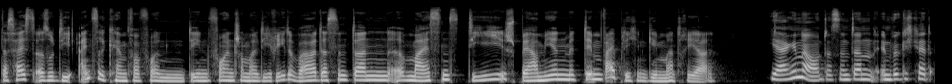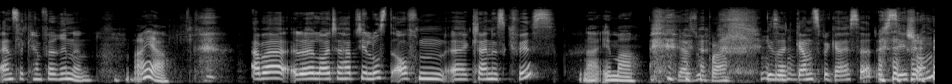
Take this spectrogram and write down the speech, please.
Das heißt also, die Einzelkämpfer, von denen vorhin schon mal die Rede war, das sind dann äh, meistens die Spermien mit dem weiblichen Genmaterial. Ja, genau. Das sind dann in Wirklichkeit Einzelkämpferinnen. Ah ja. Aber äh, Leute, habt ihr Lust auf ein äh, kleines Quiz? Na, immer. Ja, super. ihr seid ganz begeistert, ich sehe schon.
